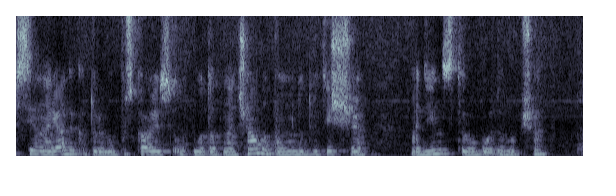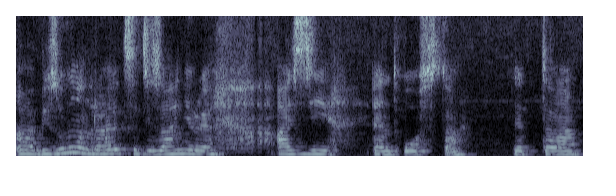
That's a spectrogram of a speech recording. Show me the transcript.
все наряды, которые выпускались вот от начала, по-моему, до 2011 года, в общем. А, безумно нравятся дизайнеры Азии и Оста. Это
